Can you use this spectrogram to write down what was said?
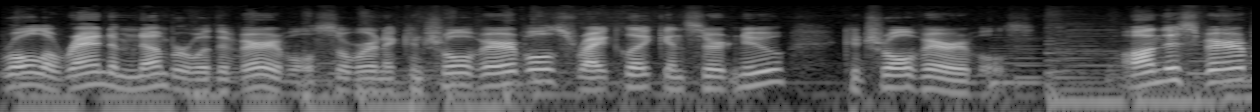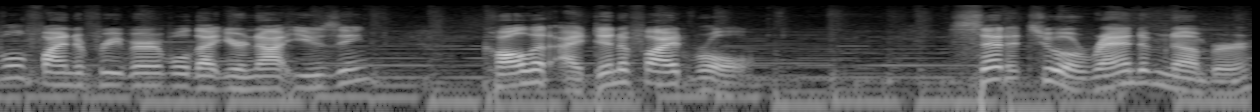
roll a random number with a variable. So we're going to control variables, right click, insert new, control variables. On this variable, find a free variable that you're not using, call it identified roll. Set it to a random number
